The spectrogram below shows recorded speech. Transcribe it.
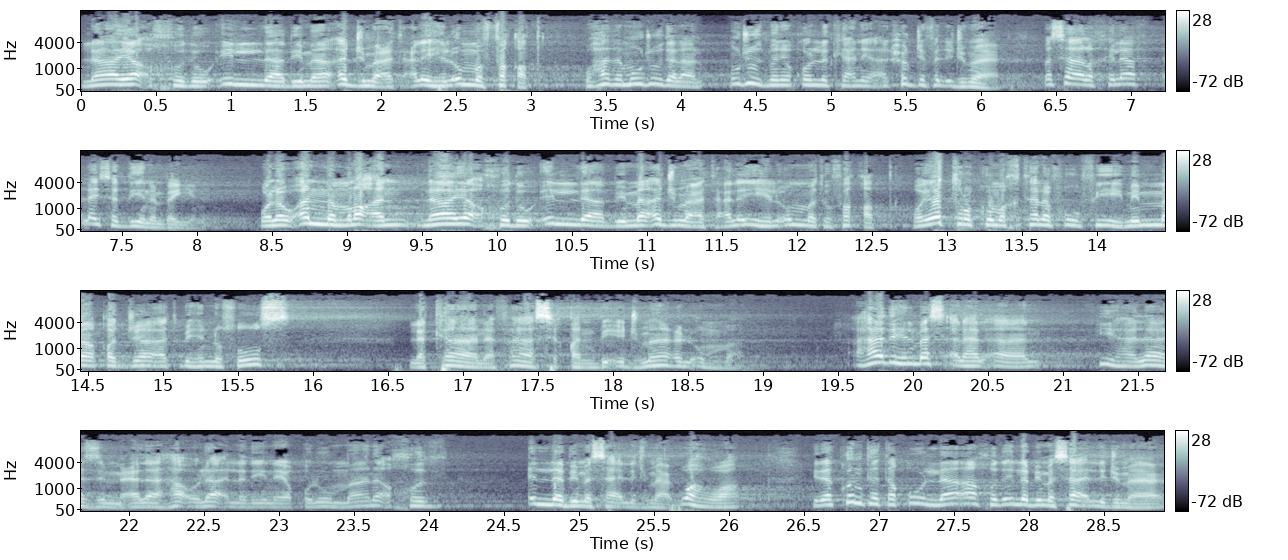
لا يأخذ إلا بما أجمعت عليه الأمة فقط. وهذا موجود الآن. موجود من يقول لك يعني الحجة في الإجماع. مسائل الخلاف ليست دينا بينا. ولو أن امرأ لا يأخذ إلا بما أجمعت عليه الأمة فقط ويترك ما اختلفوا فيه مما قد جاءت به النصوص لكان فاسقا بإجماع الأمة. هذه المسألة الآن فيها لازم على هؤلاء الذين يقولون ما نأخذ إلا بمسائل الإجماع وهو إذا كنت تقول لا أخذ إلا بمسائل الإجماع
